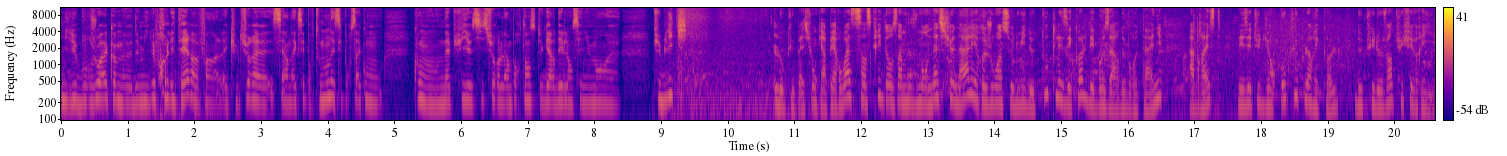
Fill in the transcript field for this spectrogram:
milieux bourgeois comme euh, de milieux prolétaires. Enfin, la culture, euh, c'est un accès pour tout le monde et c'est pour ça qu'on appuie aussi sur l'importance de garder l'enseignement euh, public. L'occupation quimpéroise s'inscrit dans un mouvement national et rejoint celui de toutes les écoles des beaux-arts de Bretagne. À Brest, les étudiants occupent leur école depuis le 28 février.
